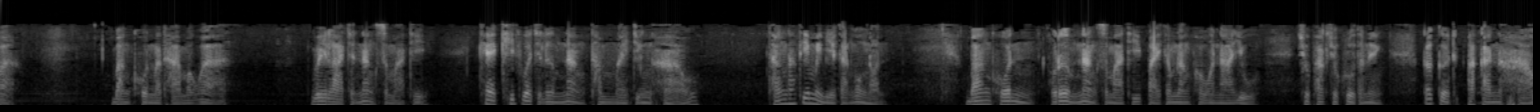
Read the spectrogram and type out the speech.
ว่า บางคนมาถามมาว่า เวลาจะนั่งสมาธิ แค่คิดว่าจะเริ่มนั่งทำไมจึงหาว ทั้งทั้งที่ไม่มีอาการง่วงนอน บางคนเริ่มนั่งสมาธิไปกำลังภาวนาอยู่ชั่วพักชั่วครู่ท่านหนเอง ก็เกิดอาการหาว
